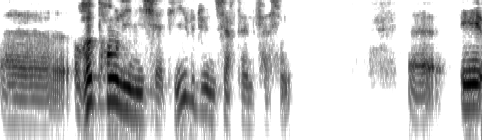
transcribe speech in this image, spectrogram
euh, reprend l'initiative d'une certaine façon. et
